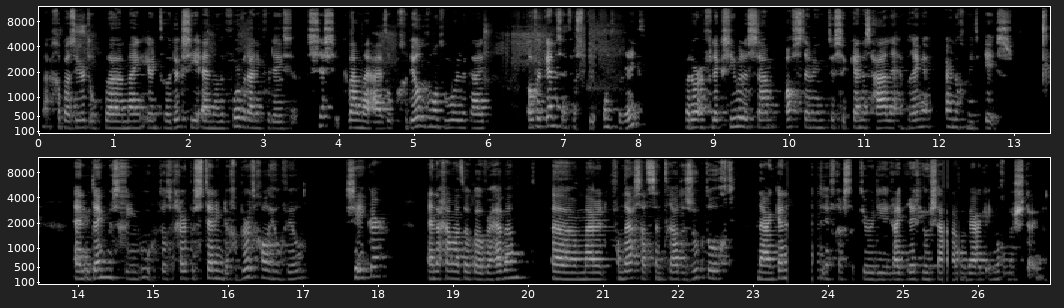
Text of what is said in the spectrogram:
gebaseerd op mijn introductie en de voorbereiding voor deze sessie, kwamen wij uit op gedeelde verantwoordelijkheid over kennis en infrastructuur ontbreekt, waardoor een flexibele afstemming tussen kennis halen en brengen er nog niet is. En u denkt misschien, oeh, dat is een scherpe stelling, er gebeurt al heel veel. Zeker. En daar gaan we het ook over hebben. Uh, maar vandaag staat centraal de zoektocht naar een kennisinfrastructuur die Rijk Regio samenwerking nog ondersteunen.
